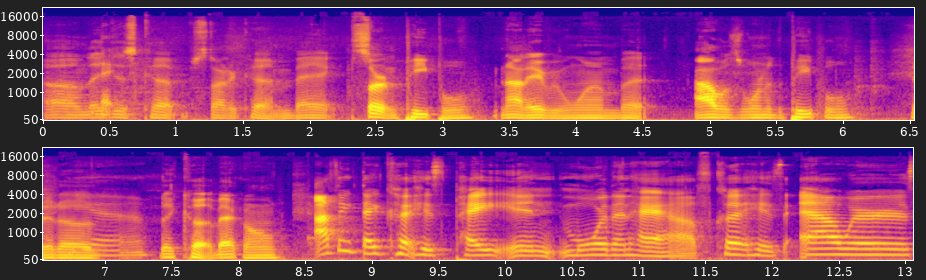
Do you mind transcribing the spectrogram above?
Um, they just cut, started cutting back certain people, not everyone, but I was one of the people that uh yeah. they cut back on. I think they cut his pay in more than half, cut his hours,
